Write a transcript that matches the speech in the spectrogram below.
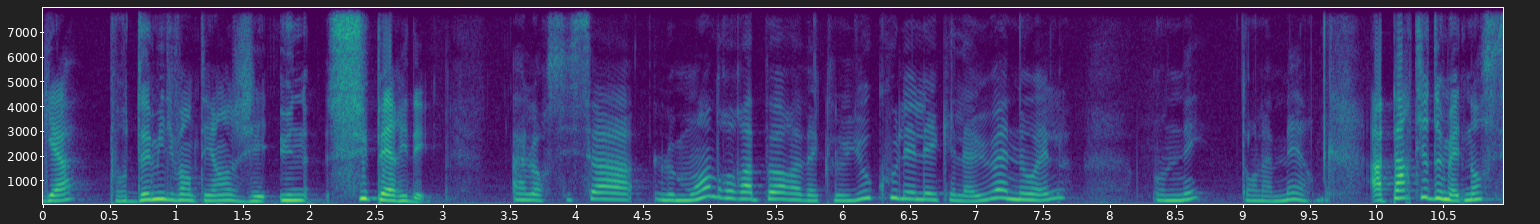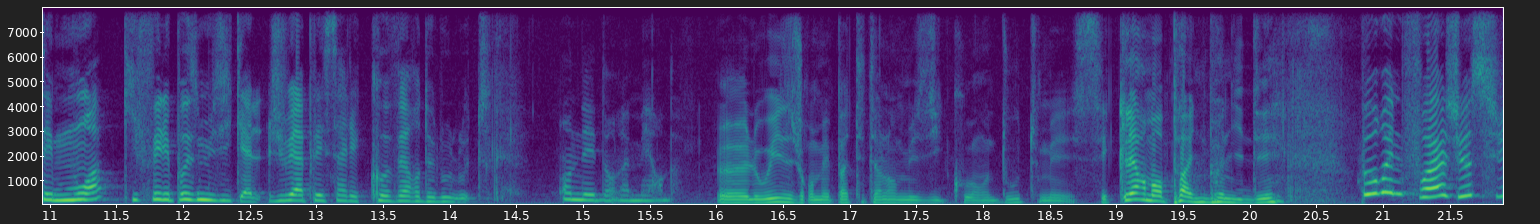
gars, pour 2021, j'ai une super idée. Alors si ça a le moindre rapport avec le ukulélé qu'elle a eu à Noël, on est dans la merde. À partir de maintenant, c'est moi qui fais les pauses musicales. Je vais appeler ça les covers de Louloute. On est dans la merde. Euh, Louise, je remets pas tes talents musicaux en doute, mais c'est clairement pas une bonne idée. Pour une fois, je suis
